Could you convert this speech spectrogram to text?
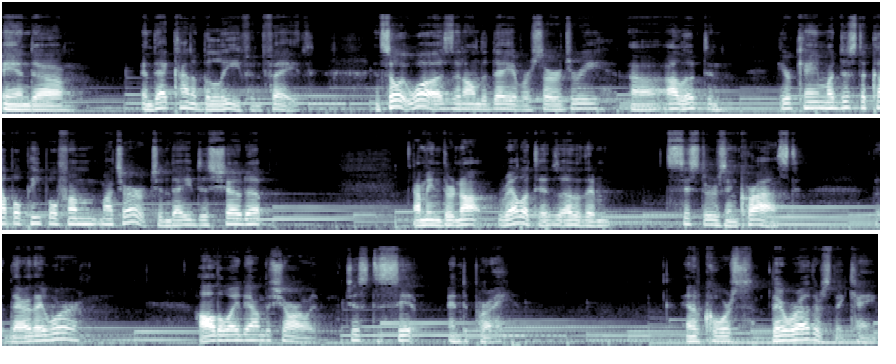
And, uh, and that kind of belief and faith. And so it was that on the day of her surgery, uh, I looked and here came just a couple people from my church, and they just showed up. I mean, they're not relatives other than sisters in Christ, but there they were all the way down to Charlotte just to sit and to pray. And of course, there were others that came.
